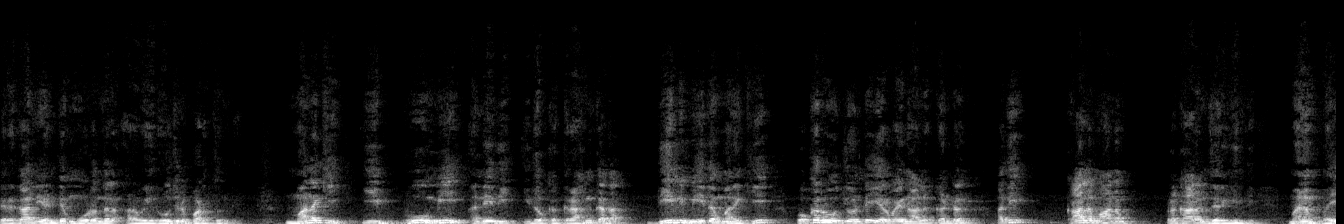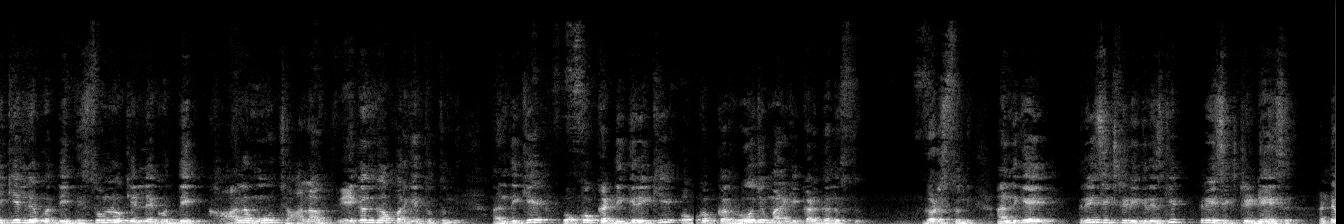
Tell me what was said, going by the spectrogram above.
తిరగాలి అంటే మూడు వందల అరవై రోజులు పడుతుంది. మనకి ఈ భూమి అనేది ఇది ఒక గ్రహం కదా. దీని మీద మనకి ఒక రోజు అంటే ఇరవై నాలుగు గంటలు. అది కాలమానం ప్రకారం జరిగింది. మనం పైకి వెళ్ళే కొద్దీ విశ్వంలోకి వెళ్ళే కొద్దీ కాలము చాలా వేగంగా పరిగెత్తుతుంది. అందుకే ఒక్కొక్క డిగ్రీకి ఒక్కొక్క రోజు మనకి ఇక్కడ గడుస్తు గడుస్తుంది. అందుకే త్రీ సిక్స్టీ డిగ్రీస్కి త్రీ సిక్స్టీ డేస్ అంటే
